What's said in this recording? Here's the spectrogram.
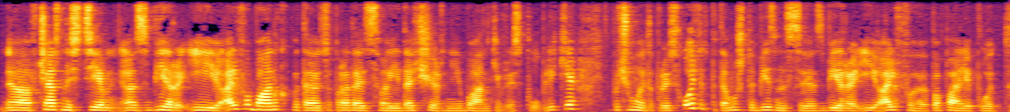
В частности, Сбер и Альфа-банк пытаются продать свои дочерние банки в республике. Почему это происходит? Потому что бизнесы Сбера и Альфа попали под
